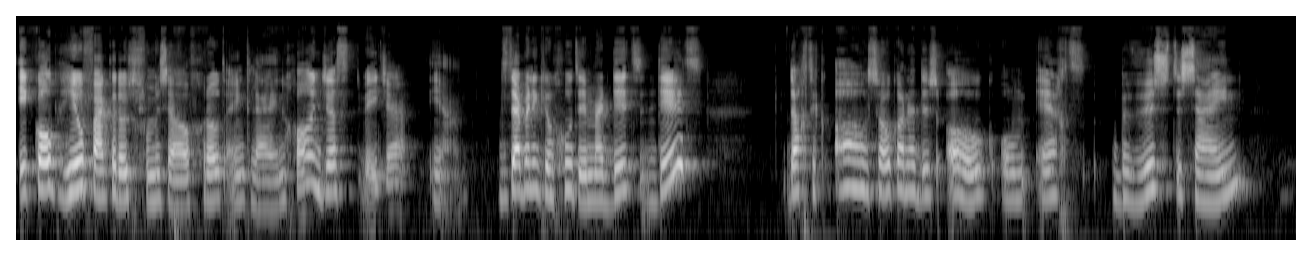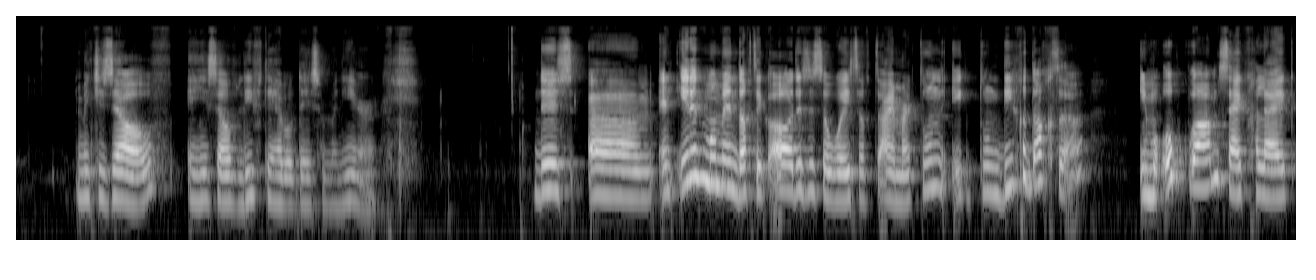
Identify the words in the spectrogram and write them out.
ik koop heel vaak cadeautjes voor mezelf, groot en klein. Gewoon just, weet je, ja. Dus daar ben ik heel goed in. Maar dit, dit dacht ik, oh, zo kan het dus ook om echt bewust te zijn met jezelf en jezelf lief te hebben op deze manier. Dus, um, en in het moment dacht ik, oh, this is a waste of time. Maar toen, ik, toen die gedachte in me opkwam, zei ik gelijk,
